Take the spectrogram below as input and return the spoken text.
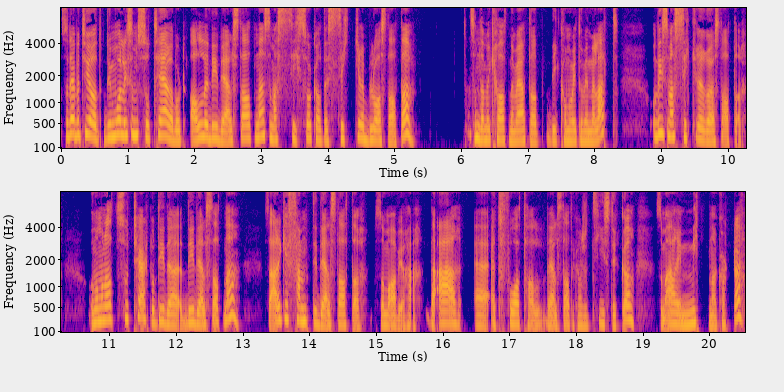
Så det betyr at du må liksom sortere bort alle de delstatene som er såkalte sikre blå stater, som demokratene vet at de kommer vi til å vinne lett, og de som er sikre røde stater. Og når man har sortert bort de, de delstatene, så er det ikke 50 delstater som avgjør her. Det er eh, et fåtall delstater, kanskje ti stykker, som er i midten av kartet,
